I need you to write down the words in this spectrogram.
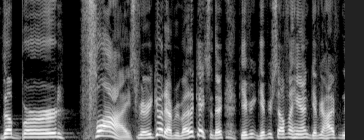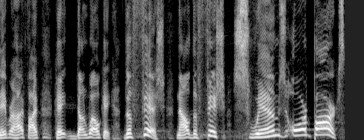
The bird flies. Very good, everybody. Okay, so there, give, give yourself a hand, give your high, neighbor a high five. Okay, done well. Okay, the fish. Now, the fish swims or barks.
